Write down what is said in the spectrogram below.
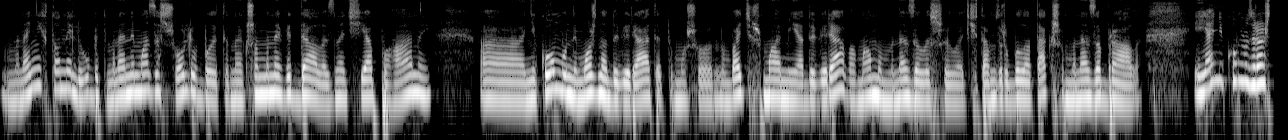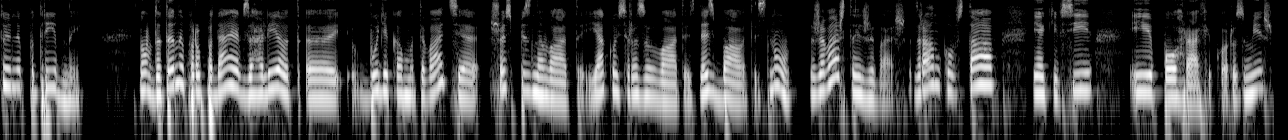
мене ніхто не любить, мене нема за що любити. Ну, якщо мене віддали, значить я поганий нікому не можна довіряти, тому що, ну, бачиш, мамі я довіряв, а мама мене залишила, чи там зробила так, що мене забрали. І я нікому, зрештою, не потрібний. Ну, в дитини пропадає взагалі от, е, будь-яка мотивація щось пізнавати, якось розвиватись, десь бавитись. Ну, живеш ти й живеш. Зранку встав, як і всі, і по графіку, розумієш?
